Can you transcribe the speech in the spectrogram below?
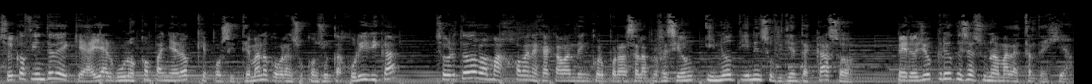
Soy consciente de que hay algunos compañeros que por sistema no cobran sus consultas jurídicas, sobre todo los más jóvenes que acaban de incorporarse a la profesión y no tienen suficientes casos, pero yo creo que eso es una mala estrategia.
